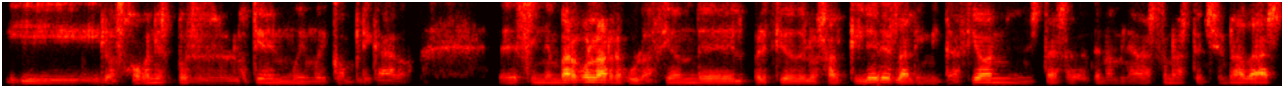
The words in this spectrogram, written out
y, los jóvenes pues lo tienen muy muy complicado. Eh, sin embargo, la regulación del precio de los alquileres, la limitación en estas denominadas zonas tensionadas,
